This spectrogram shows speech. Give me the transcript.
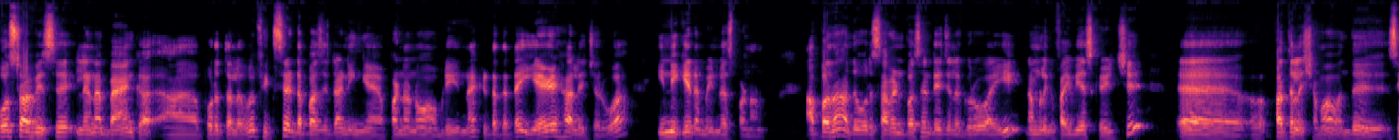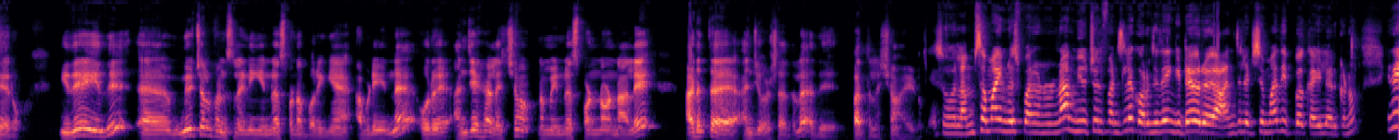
போஸ்ட் ஆஃபீஸு இல்லைன்னா பேங்க் பொறுத்தளவு ஃபிக்ஸட் டெபாசிட்டாக நீங்கள் பண்ணணும் அப்படின்னா கிட்டத்தட்ட ஏழேகால் லட்ச ரூபா இன்றைக்கே நம்ம இன்வெஸ்ட் பண்ணணும். அப்போ தான் அது ஒரு செவன் பர்சன்டேஜில் க்ரோ ஆகி நம்மளுக்கு ஃபைவ் இயர்ஸ் கழித்து பத்து லட்சமாக வந்து சேரும். இதே இது மியூச்சுவல் ஃபண்ட்ஸில் நீங்கள் இன்வெஸ்ட் பண்ண போகிறீங்க அப்படின்னு ஒரு அஞ்சேகால் லட்சம் நம்ம இன்வெஸ்ட் பண்ணோன்னாலே அடுத்த அஞ்சு வருஷத்தில் அது பத்து லட்சம் ஆகிடும் ஸோ லம்சமா இன்வெஸ்ட் பண்ணணும்னா மியூச்சுவல் ஃபண்ட்ஸ்ல குறைஞ்சதே என்கிட்ட ஒரு அஞ்சு லட்சமாவது இப்போ கையில இருக்கணும். இதே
